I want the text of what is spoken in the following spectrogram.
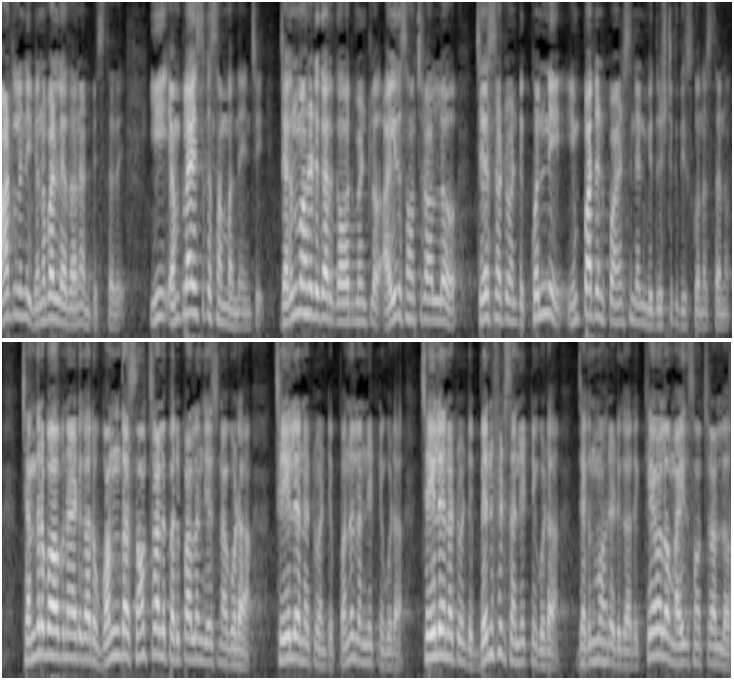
మాటలని వినబడలేదా అని అనిపిస్తుంది. ఈ ఎంప్లాయీస్కి సంబంధించి జగన్మోహన్ రెడ్డి గారి గవర్నమెంట్లో ఐదు సంవత్సరాల్లో చేసినటువంటి కొన్ని ఇంపార్టెంట్ పాయింట్స్ నేను మీ దృష్టికి తీసుకొని వస్తాను. చంద్రబాబు నాయుడు గారు వంద సంవత్సరాలు పరిపాలన చేసినా కూడా చేయలేనటువంటి పనులన్నింటినీ కూడా చేయలేనటువంటి బెనిఫిట్స్ అన్నింటినీ కూడా జగన్మోహన్ రెడ్డి గారు కేవలం ఐదు సంవత్సరాల్లో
